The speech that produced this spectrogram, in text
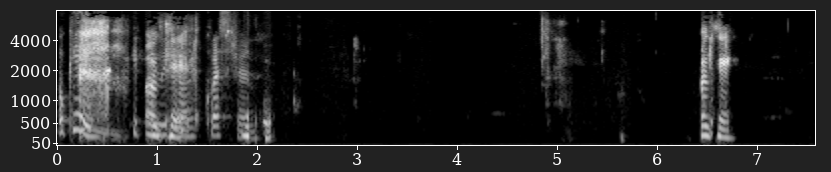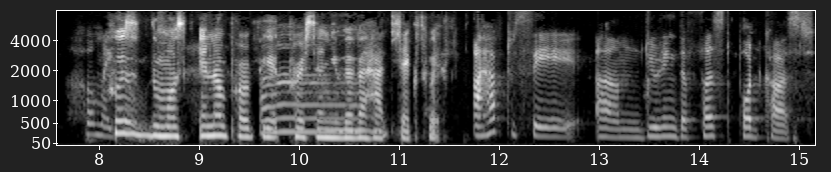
Okay, hit me with Okay. your question. Okay. Oh my Who's God. the most inappropriate person you've ever Um, had sex with? I have to say, um, during the first podcast,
